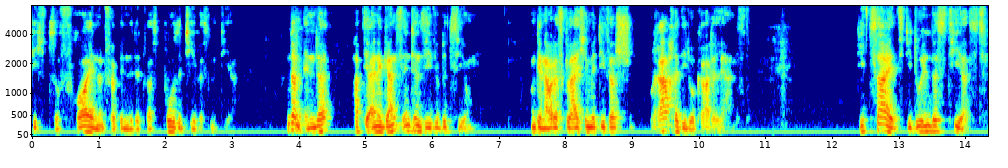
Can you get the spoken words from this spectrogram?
dich zu freuen und verbindet etwas Positives mit dir. Und am Ende habt ihr eine ganz intensive Beziehung. Und genau das gleiche mit dieser Sprache, die du gerade lernst. Die Zeit, die du investierst,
